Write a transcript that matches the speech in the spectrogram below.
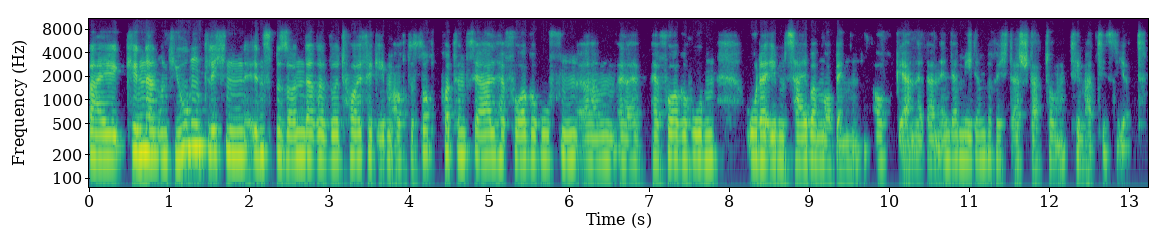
bei Kindern und Jugendlichen insbesondere wird häufig eben auch das Suchtpotenzial hervorgerufen, ähm, äh, hervorgehoben oder eben Cybermobbing auch gerne dann in der Medienberichterstattung thematisiert.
